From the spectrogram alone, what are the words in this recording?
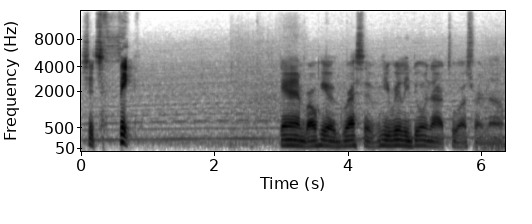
Shit's thick. Damn, bro, he aggressive. He really doing that to us right now.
